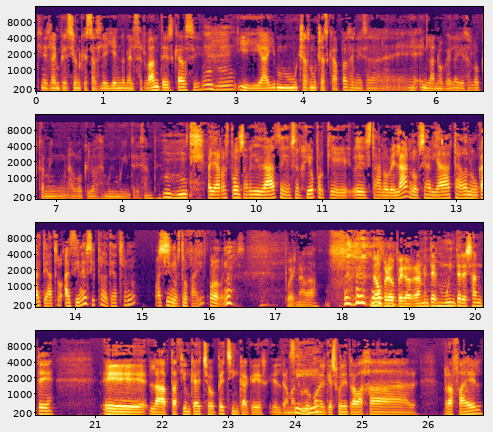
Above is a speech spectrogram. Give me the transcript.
tienes la impresión que estás leyendo en el Cervantes casi y hay muchas, muchas capas en, esa, en la novela y eso es lo, también algo que lo hace muy, muy interesante. Vaya responsabilidad, eh, Sergio, porque esta novela no se había adaptado nunca al teatro. Al cine sí, pero al teatro no. Aquí en nuestro país, por lo menos. Pues nada. No, pero, pero realmente es muy interesante eh, la adaptación que ha hecho Pechinka, que es el dramaturgo con el que suele trabajar Rafael,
